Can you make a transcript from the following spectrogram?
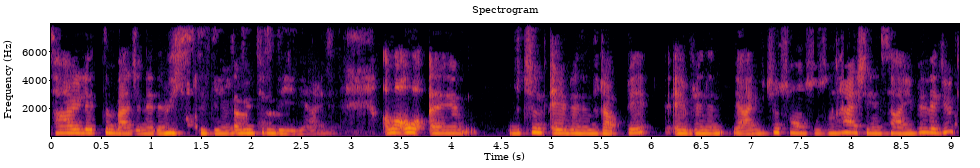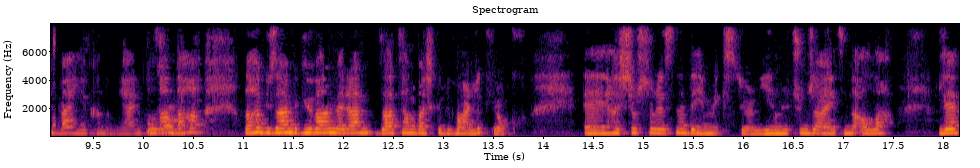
tahayyül ettim bence ne demek istediğimi. Evet. Mümkün değil yani. Ama o e, bütün evrenin Rabbi, evrenin yani bütün sonsuzun her şeyin sahibi ve diyor ki ben yakınım. Yani bundan daha daha güzel bir güven veren zaten başka bir varlık yok. E, Haşr suresine değinmek istiyorum. 23. ayetinde Allah Lev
